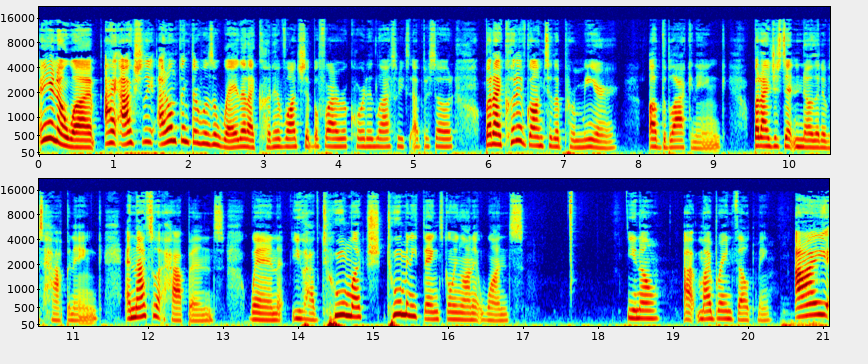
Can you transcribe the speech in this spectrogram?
And you know what? I actually I don't think there was a way that I could have watched it before I recorded last week's episode, but I could have gone to the premiere of The Blackening, but I just didn't know that it was happening. And that's what happens when you have too much too many things going on at once you know, uh, my brain failed me. I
